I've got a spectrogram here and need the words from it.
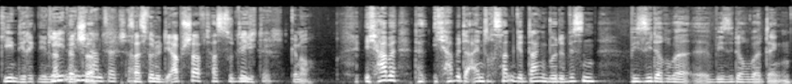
gehen direkt in die, Gehen in die Landwirtschaft. Landwirtschaft. Das heißt, wenn du die abschaffst, hast du die Richtig. genau. Ich habe, ich habe da einen interessanten Gedanken, würde wissen, wie Sie darüber, äh, wie Sie darüber denken.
